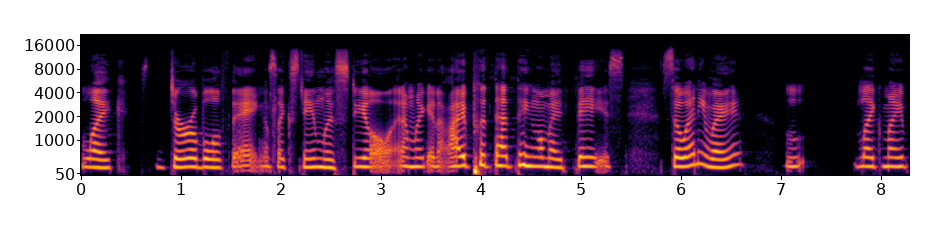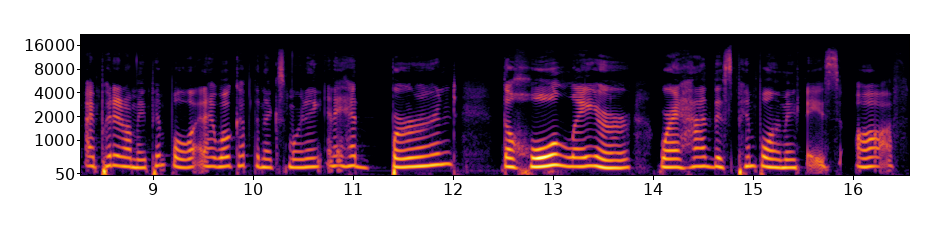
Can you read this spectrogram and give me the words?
like durable things like stainless steel. And I'm like, and I put that thing on my face. So, anyway, like my I put it on my pimple and I woke up the next morning and it had burned the whole layer where I had this pimple on my face off.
